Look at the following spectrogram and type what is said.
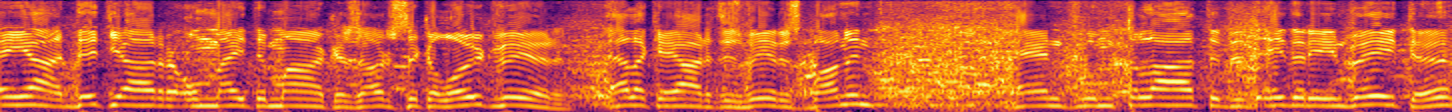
En ja, dit jaar om mij te maken is hartstikke leuk weer. Elke jaar het is weer spannend. En om te laten dat iedereen weten,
